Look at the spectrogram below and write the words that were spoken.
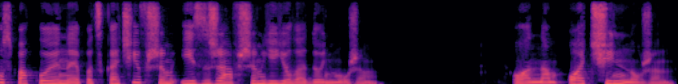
успокоенная подскочившим и сжавшим ее ладонь мужем. «Он нам очень нужен»,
